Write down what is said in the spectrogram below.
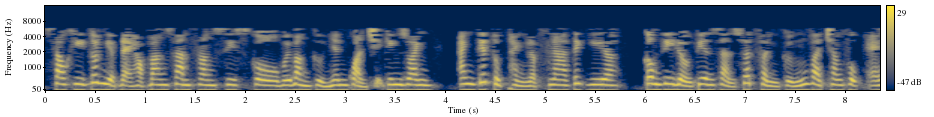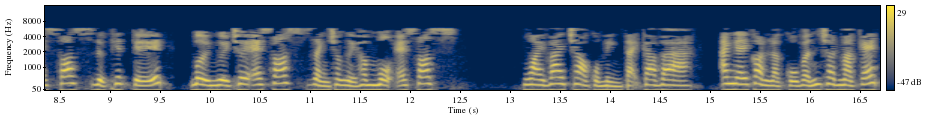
Sau khi tốt nghiệp Đại học bang San Francisco với bằng cử nhân quản trị kinh doanh, anh tiếp tục thành lập Fnatic Gear, công ty đầu tiên sản xuất phần cứng và trang phục Esports được thiết kế bởi người chơi esports dành cho người hâm mộ esports. Ngoài vai trò của mình tại Kava, anh ấy còn là cố vấn cho Market,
